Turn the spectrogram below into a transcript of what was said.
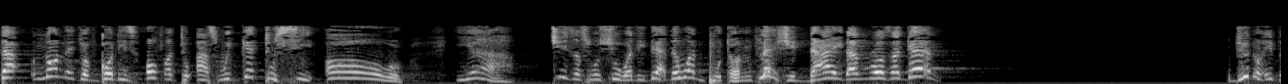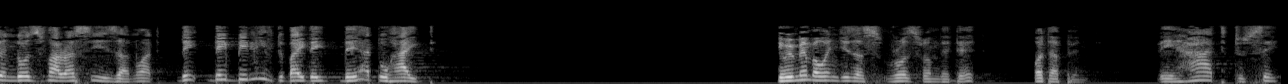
That knowledge of God is offered to us. We get to see, oh, yeah, Jesus was surely there. The word put on flesh. He died and rose again. Do you know even those Pharisees and what? They, they believed by they, they had to hide. You remember when Jesus rose from the dead? What happened? They had to say,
